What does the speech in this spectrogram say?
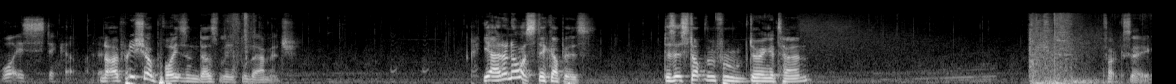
What is stick up? I No, I'm pretty sure poison does lethal damage. Yeah, I don't know what stick up is. Does it stop them from doing a turn? Fuck's sake.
